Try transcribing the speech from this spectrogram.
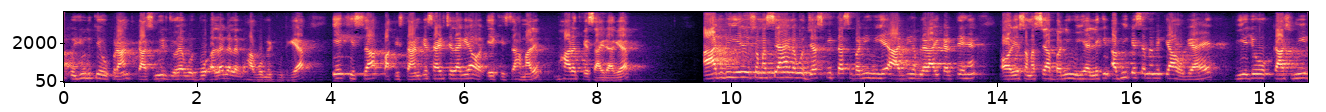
तो युद्ध के उपरांत कश्मीर जो है वो दो अलग अलग भागों में टूट गया। एक हिस्सा पाकिस्तान के साइड चला गया और एक हिस्सा हमारे भारत के साइड आ गया। आज भी ये जो समस्या है ना, वो जस की तस बनी हुई है। आज भी हम लड़ाई करते हैं और ये समस्या बनी हुई है। लेकिन अभी के समय में क्या हो गया है? ये जो कश्मीर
